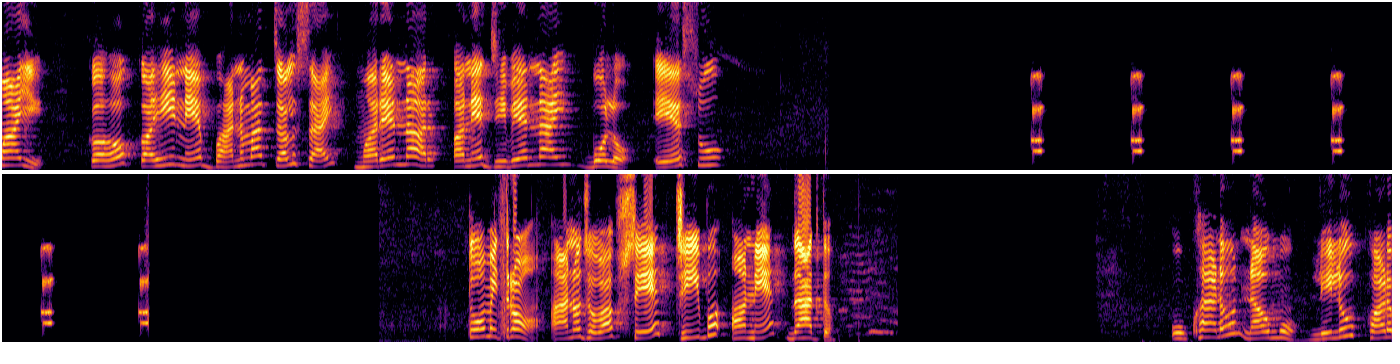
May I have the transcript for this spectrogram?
માઈ કહો, કહીને ભાનમાં ચલસાય, મરે નર અને જીવે નાય. બોલો, એ શું? તો મિત્રો, આનો જવાબ છે જીભ અને દાંત. ઉખાણું નવમું. લીલું ફળ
